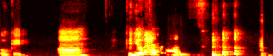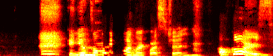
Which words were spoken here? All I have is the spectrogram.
Okay. Um, can you accommodate, can you accommodate one more question? Of course.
